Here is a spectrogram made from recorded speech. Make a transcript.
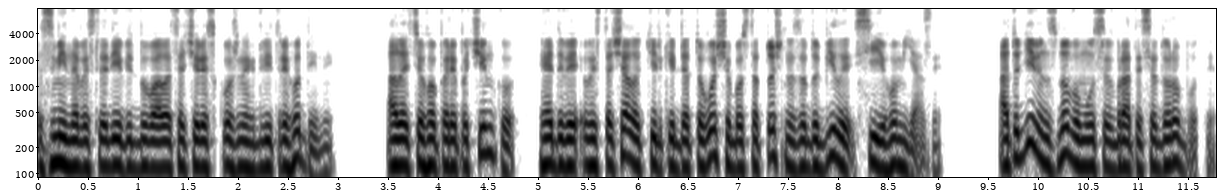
Зміна веслярів відбувалася через кожних 2-3 години. Але цього перепочинку Гедові вистачало тільки для того, щоб остаточно задобіли всі його м'язи. А тоді він знову мусив братися до роботи.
